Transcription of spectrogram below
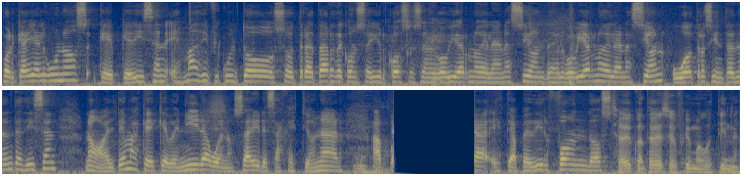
porque hay algunos que, que dicen es más dificultoso tratar de conseguir cosas en el gobierno de la nación. Desde el gobierno de la nación u otros intendentes dicen, no, el tema es que hay que venir a Buenos Aires a gestionar, a, este, a pedir fondos. ¿Sabes cuántas veces fuimos, Agustina?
